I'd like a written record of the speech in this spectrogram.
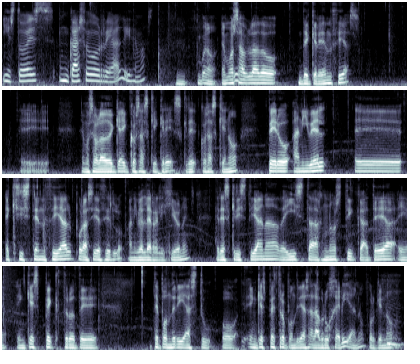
Y esto es un caso real y demás. Mm. Bueno, hemos Y- hablado de creencias. eh, hemos hablado de que hay cosas que crees, cre- cosas que no. Pero a nivel eh, existencial, por así decirlo, a nivel de religiones, ¿eres cristiana, deísta, agnóstica, atea? Eh, ¿En qué espectro te, te pondrías tú? ¿O en qué espectro pondrías a la brujería? ¿no? Porque no, Mm.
